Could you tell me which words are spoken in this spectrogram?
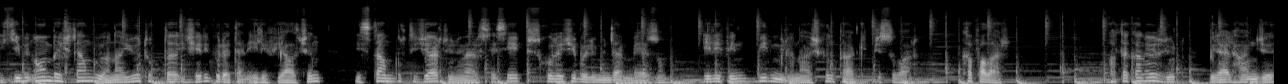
2015'ten bu yana YouTube'da içerik üreten Elif Yalçın, İstanbul Ticaret Üniversitesi Psikoloji bölümünden mezun. Elif'in 1 milyon aşkın takipçisi var. Kafalar Atakan Özyurt, Bilal Hancı,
